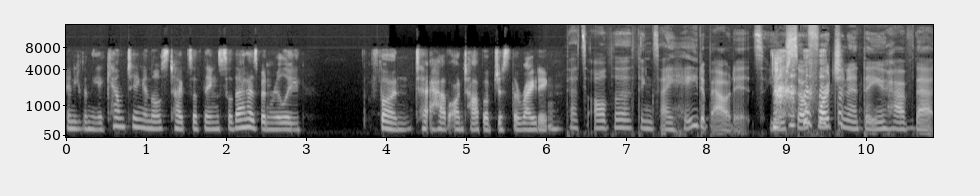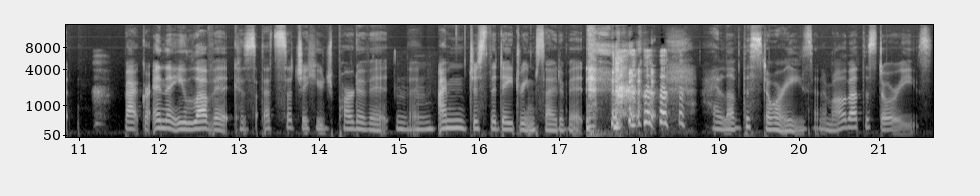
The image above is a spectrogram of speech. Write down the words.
and even the accounting and those types of things. So that has been really fun to have on top of just the writing. That's all the things I hate about it. So you're so fortunate that you have that background and that you love it because that's such a huge part of it. Mhm. I'm just the daydream side of it. I love the stories and I'm all about the stories.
